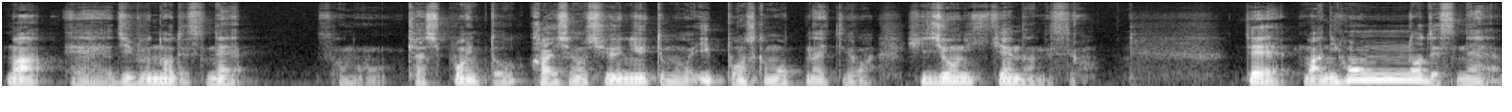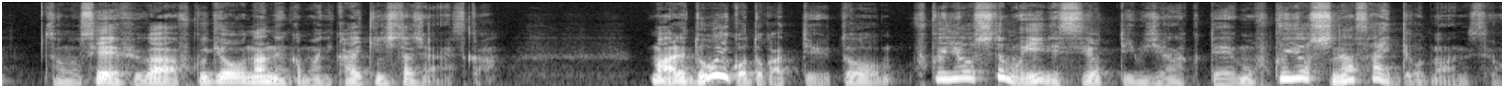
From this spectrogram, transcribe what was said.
まあ、えー、自分のですね、そのキャッシュポイント、会社の収入っていうものを1本しか持ってないっていうのは非常に危険なんですよ。で、まあ、日本のですね、その政府が副業を何年か前に解禁したじゃないですか。まあ、あれどういうことかっていうと、副業してもいいですよって意味じゃなくて、もう副業しなさいってことなんですよ。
